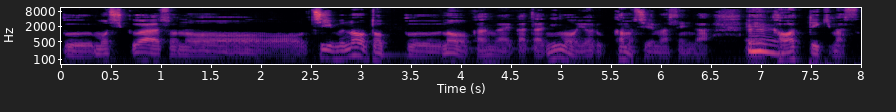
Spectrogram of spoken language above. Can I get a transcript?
ップ、もしくは、その、チームのトップの考え方にもよるかもしれませんが、えーうん変わっていきます。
